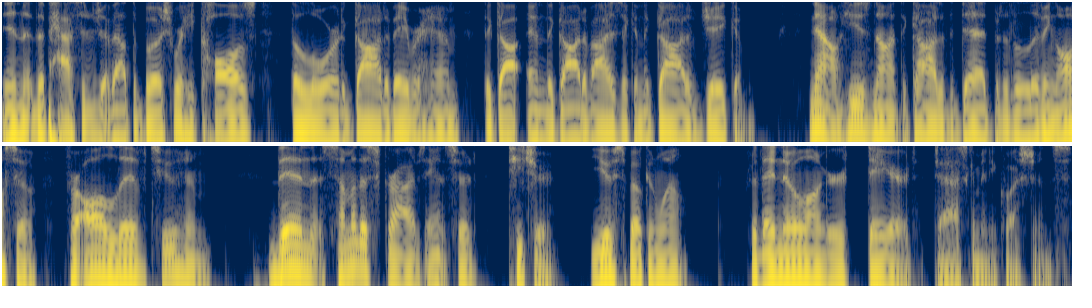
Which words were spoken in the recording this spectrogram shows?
in the passage about the bush where he calls the Lord God of Abraham, the God and the God of Isaac and the God of Jacob. Now he is not the God of the dead, but of the living also, for all live to him. Then some of the scribes answered, Teacher, you have spoken well, for they no longer dared to ask him any questions.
